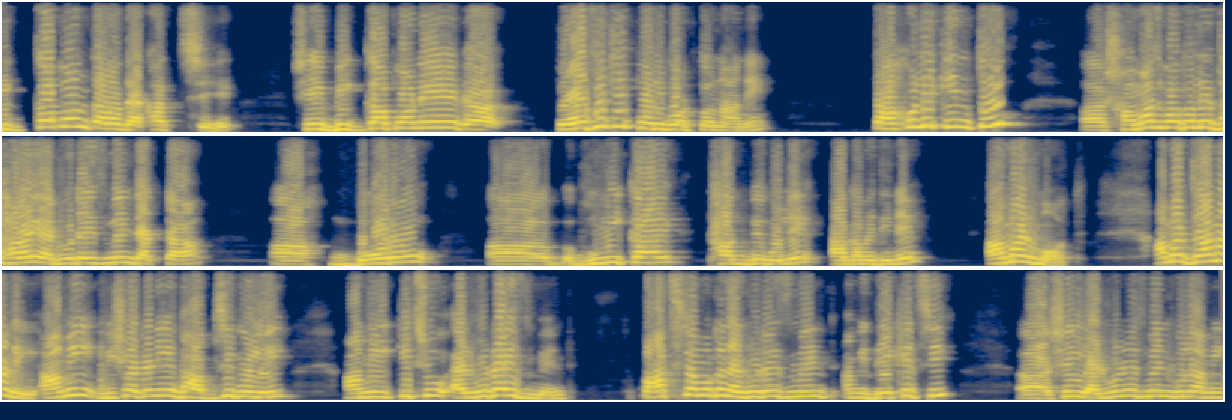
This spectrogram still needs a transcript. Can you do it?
বিজ্ঞাপন তারা দেখাচ্ছে, সেই বিজ্ঞাপনের পজিটিভ পরিবর্তন আনে, তাহলে কিন্তু সমাজ বদলের ধারায় অ্যাডভার্টাইজমেন্ট একটা বড় ভূমিকায় থাকবে বলে আগামী দিনে আমার মত। আমার জানা নেই, আমি বিষয়টা নিয়ে ভাবছি বলেই আমি কিছু অ্যাডভার্টাইজমেন্ট পাঁচটা মতন অ্যাডভার্টাইজমেন্ট আমি দেখেছি সেই অ্যাডভার্টাইজমেন্টগুলো আমি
